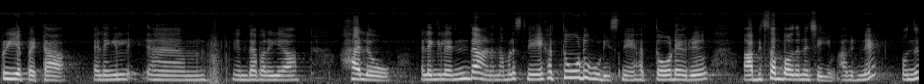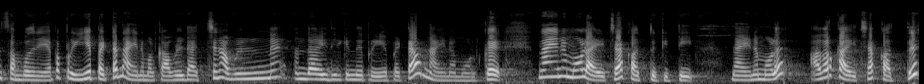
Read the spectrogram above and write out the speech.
പ്രിയപ്പെട്ട അല്ലെങ്കിൽ എന്താ പറയുക ഹലോ അല്ലെങ്കിൽ എന്താണ് നമ്മൾ സ്നേഹത്തോടു കൂടി സ്നേഹത്തോടെ ഒരു അഭിസംബോധന ചെയ്യും. അവരിനെ ഒന്ന് സംബോധന ചെയ്യും. അപ്പം പ്രിയപ്പെട്ട നയനമോൾക്ക് അവളുടെ അച്ഛൻ അവളിനെ എന്താ എഴുതിയിരിക്കുന്നത്? പ്രിയപ്പെട്ട നയനമോൾക്ക്. നയനമോൾ അയച്ച കത്ത് കിട്ടി. നയനമോൾ അവർക്ക് അയച്ച കത്ത്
